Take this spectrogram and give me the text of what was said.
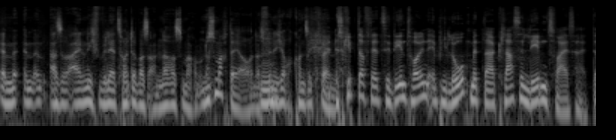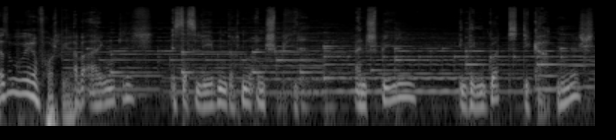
ähm, ähm, also eigentlich will er jetzt heute was anderes machen. Und das macht er ja auch. Das mhm. finde ich auch konsequent. Es gibt auf der CD einen tollen Epilog mit einer klasse Lebensweisheit. Das will ich noch vorspielen. Aber eigentlich ist das Leben doch nur ein Spiel. Ein Spiel, in dem Gott die Karten mischt,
